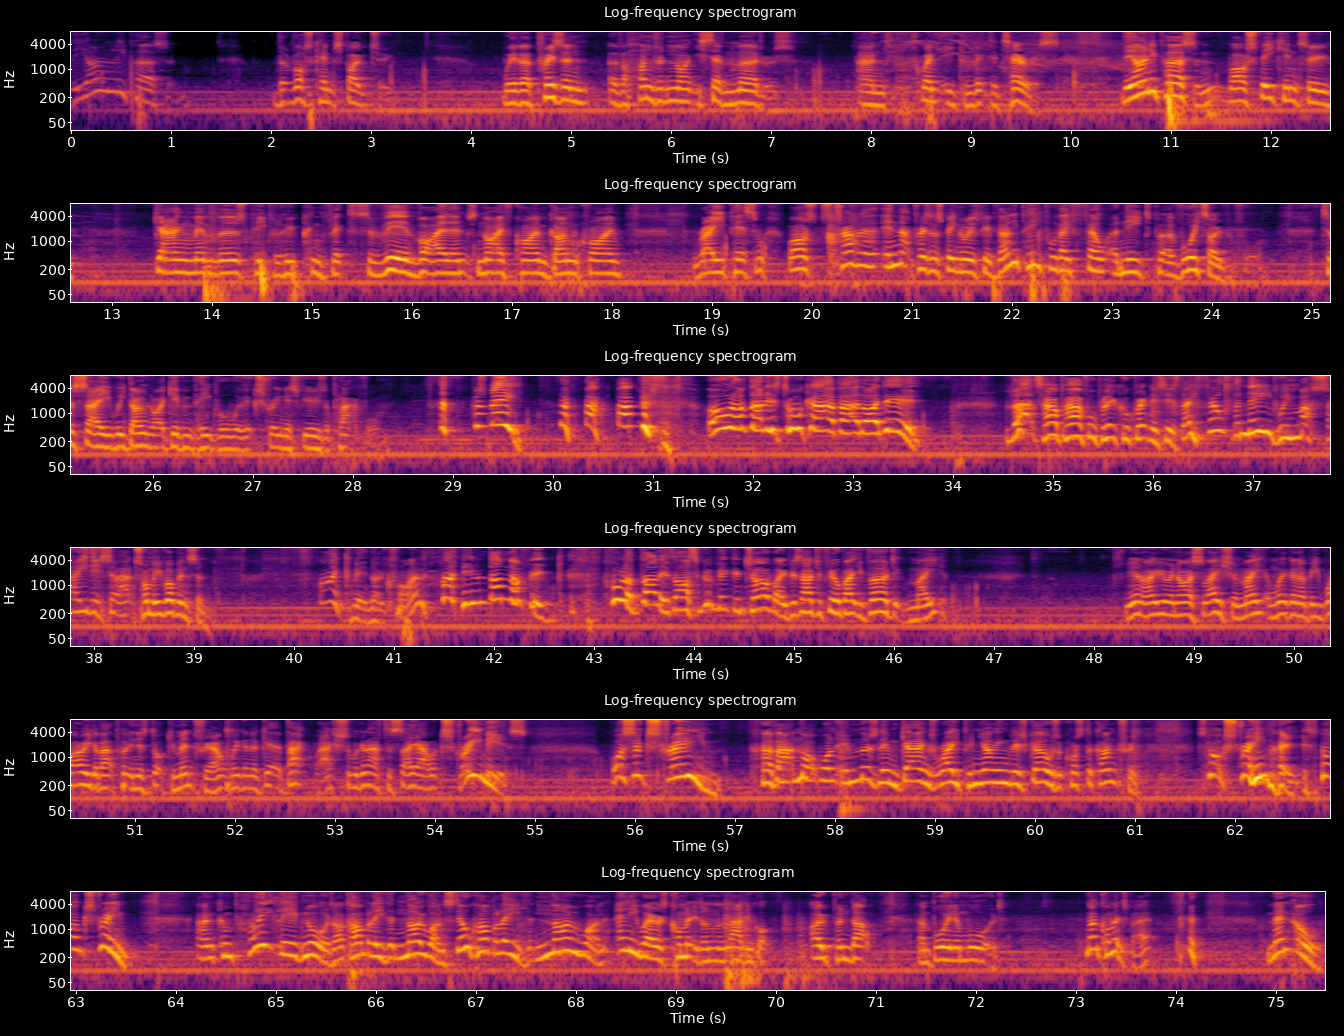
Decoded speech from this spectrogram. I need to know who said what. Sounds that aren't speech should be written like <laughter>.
Speaker 1: The only person that Ross Kemp spoke to with a prison of 197 murderers and 20 convicted terrorists, the only person, while speaking to gang members, people who conflict severe violence, knife crime, gun crime, rapists, whilst travelling in that prison speaking to all these people, the only people they felt a need to put a voice over for to say we don't like giving people with extremist views a platform was me. <laughs> All I've done is talk out about an idea. That's how powerful political correctness is. They felt the need. We must say this about Tommy Robinson. I committed no crime. <laughs> I ain't even done nothing. All I've done is ask a convicted child rapist, how do you feel about your verdict, mate? You know, you're in isolation, mate, and we're going to be worried about putting this documentary out. We're going to get a backlash, so we're going to have to say how extreme he is. What's extreme about not wanting Muslim gangs raping young English girls across the country? It's not extreme, <laughs> mate. It's not extreme. And completely ignored. I can't believe that no one, still can't believe that no one anywhere has commented on the lad who got opened up and boiling watered. No comments about it. <laughs> Mental.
